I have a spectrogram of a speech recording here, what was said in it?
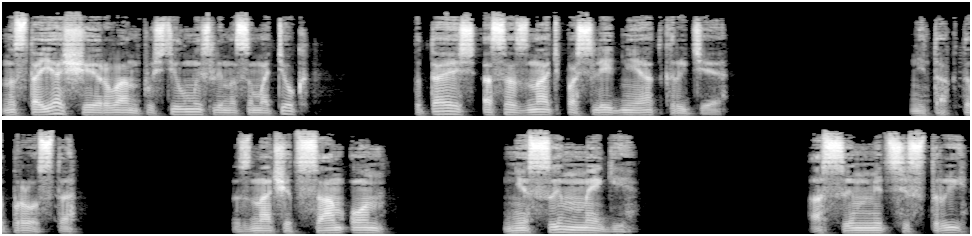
Настоящий Ирван пустил мысли на самотек, пытаясь осознать последнее открытие. Не так-то просто. Значит, сам он не сын Мэгги, а сын медсестры,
